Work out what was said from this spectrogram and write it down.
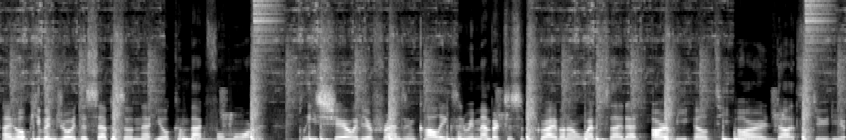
I hope you've enjoyed this episode and that you'll come back for more. Please share with your friends and colleagues and remember to subscribe on our website at revltr.studio.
